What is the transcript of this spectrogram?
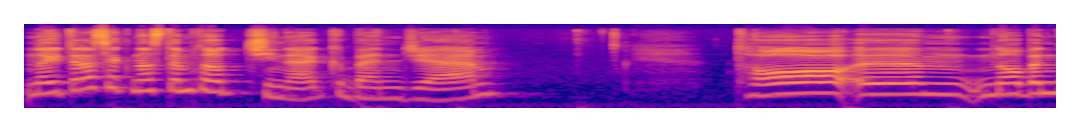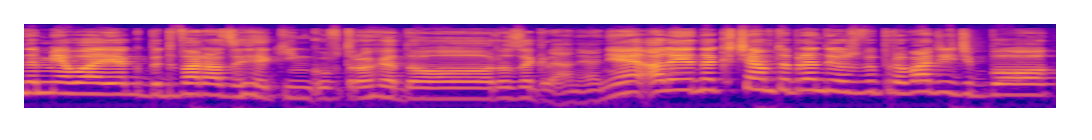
No i teraz jak następny odcinek będzie, to ym, no, będę miała jakby dwa razy hackingów trochę do rozegrania, nie? Ale jednak chciałam tę Brandę już wyprowadzić, bo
